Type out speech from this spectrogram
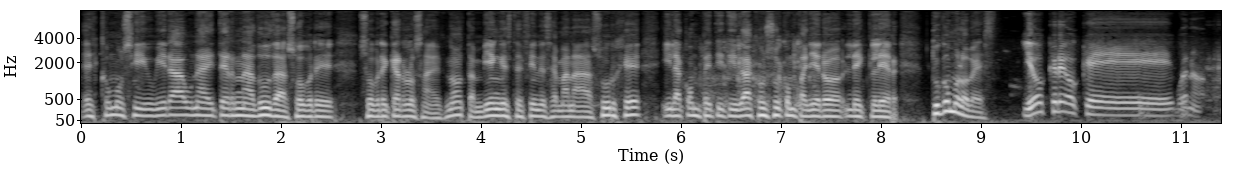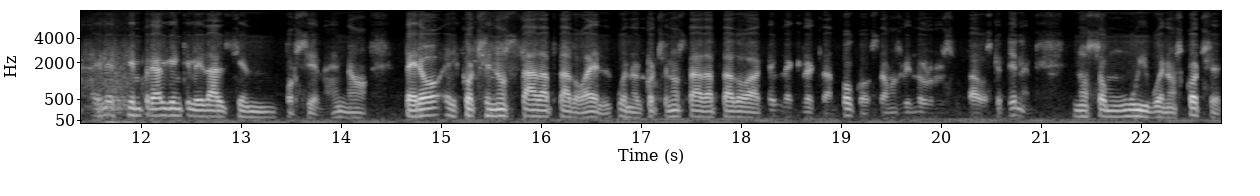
es como si hubiera una eterna duda sobre, sobre Carlos Sainz, ¿no? También este fin de semana surge y la competitividad con su compañero Leclerc. ¿Tú cómo lo ves? Yo creo que, bueno, él es siempre alguien que le da el 100%, ¿eh? No, pero el coche no está adaptado a él. Bueno, el coche no está adaptado a Leclerc tampoco, estamos viendo los resultados que tienen. No son muy buenos coches,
